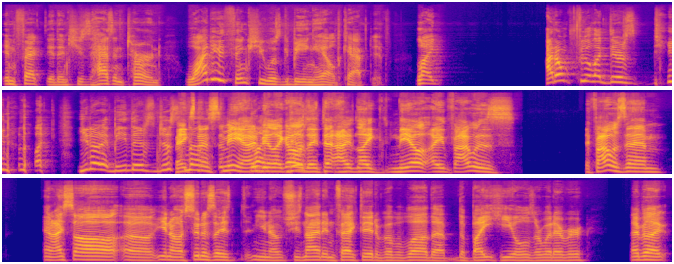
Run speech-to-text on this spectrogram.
infected and she hasn't turned. Why do you think she was being held captive? Like I don't feel like there's you know like you know what I mean. There's just makes no, sense to me. I'd be like, like, oh, they th- I like Neil. If I was, if I was them, and I saw, uh, you know, as soon as they, you know, she's not infected, blah blah blah, the the bite heals or whatever. I'd be like,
